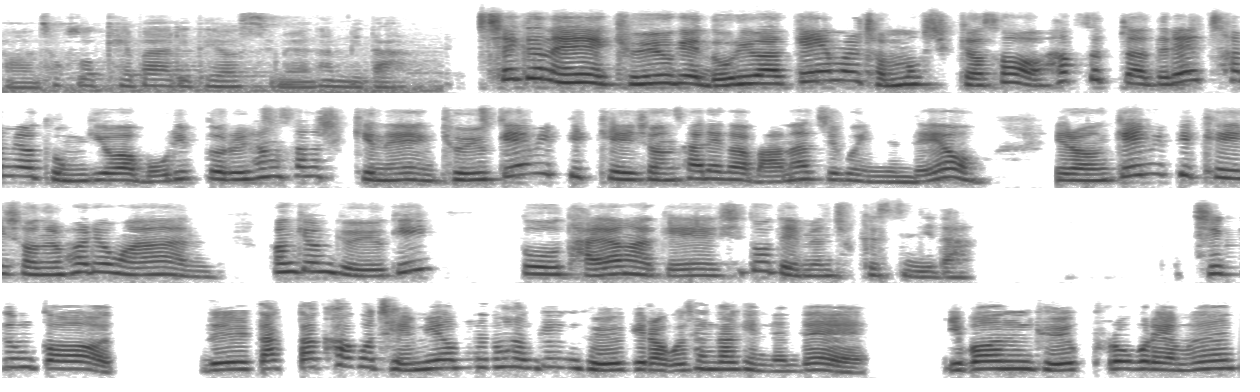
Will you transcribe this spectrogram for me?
어, 속속 개발이 되었으면 합니다. 최근에 교육의 놀이와 게임을 접목시켜서 학습자들의 참여 동기와 몰입도를 향상시키는 교육 게이미피케이션 사례가 많아지고 있는데요. 이런 게이미피케이션을 활용한 환경교육이 또 다양하게 시도되면 좋겠습니다. 지금껏 늘 딱딱하고 재미없는 환경 교육이라고 생각했는데 이번 교육 프로그램은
